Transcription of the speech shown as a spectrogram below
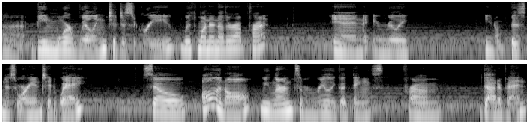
Uh, being more willing to disagree with one another up front in a really, you know, business oriented way. So, all in all, we learned some really good things from that event.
